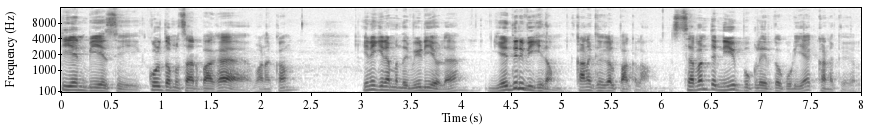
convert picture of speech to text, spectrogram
டிஎன்பிஎஸ்சி கூல் சார்பாக வணக்கம். இன்றைக்கி நம்ம இந்த வீடியோவில் எதிர் விகிதம் கணக்குகள் பார்க்கலாம். செவன்த் நியூ புக்கில் இருக்கக்கூடிய கணக்குகள்.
